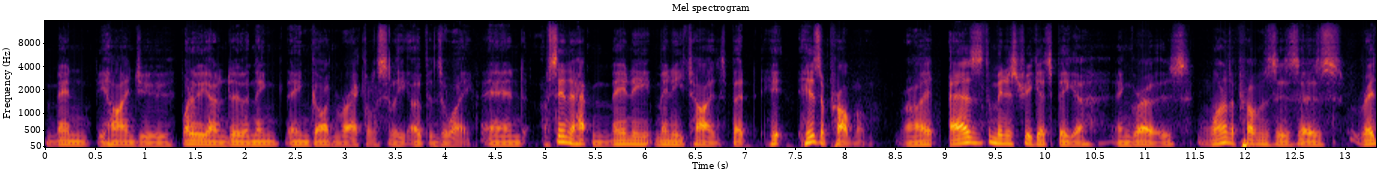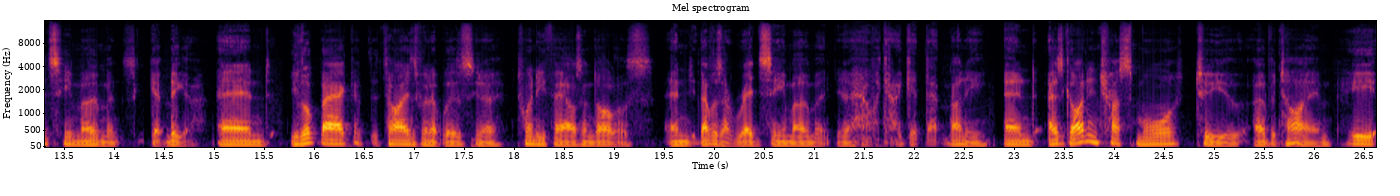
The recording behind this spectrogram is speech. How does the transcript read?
men behind you. What are we going to do? And then then God miraculously opens a way. And I've seen that happen many many times. But he- here's a problem right? As the ministry gets bigger and grows, one of the problems is as Red Sea moments get bigger. And you look back at the times when it was, you know, $20,000 and that was a Red Sea moment, you know, how are we going to get that money? And as God entrusts more to you over time, He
